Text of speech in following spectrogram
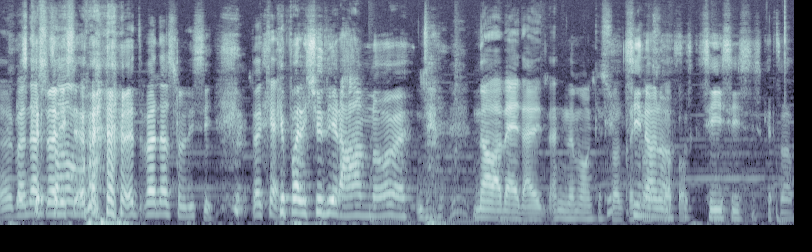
Eh. DC. per andare sulla DC. Perché Che poi diranno, vabbè. No, vabbè, dai, andiamo anche su altre Sì, no, cose no. dopo. Sì, sì, sì, scherzavo.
